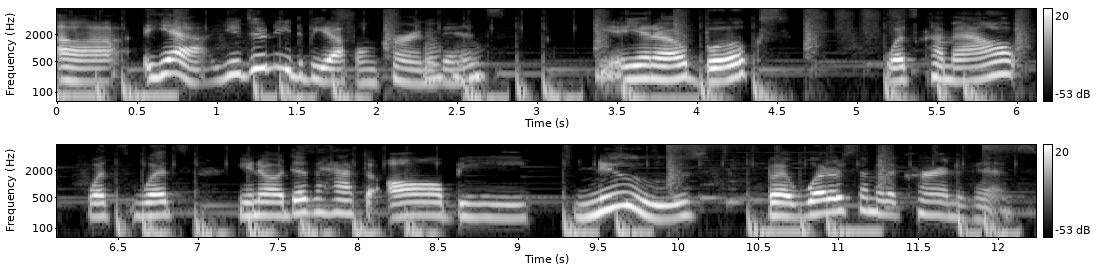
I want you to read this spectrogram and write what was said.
uh, yeah, you do need to be up on current Mhm. events. You know, books, what's come out, What's what's you know, it doesn't have to all be news, but what are some of the current events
